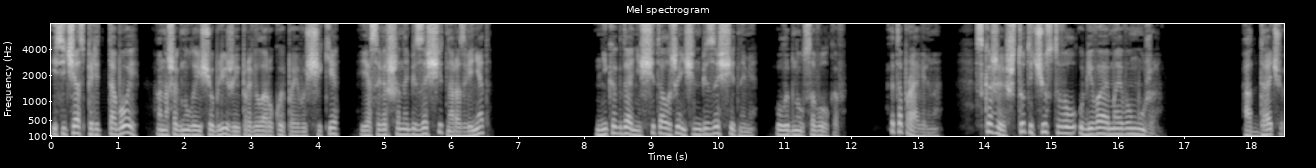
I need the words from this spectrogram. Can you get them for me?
И сейчас перед тобой...» Она шагнула еще ближе и провела рукой по его щеке, я совершенно беззащитна, разве нет? Никогда не считал женщин беззащитными, улыбнулся Волков. Это правильно. Скажи, что ты чувствовал, убивая моего мужа? Отдачу.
